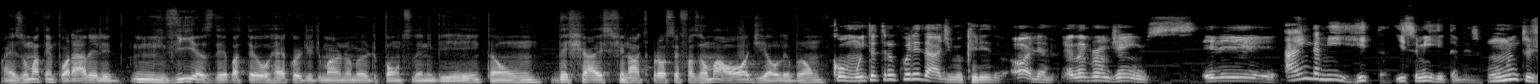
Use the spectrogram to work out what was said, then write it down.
Mais uma temporada, ele em vias de bater o recorde de maior número de pontos da NBA. Então, deixar esse final aqui pra você fazer uma ode ao LeBron. Com muita tranquilidade, meu querido. Olha, o LeBron James, ele ainda me irrita. Isso me irrita mesmo muitos,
